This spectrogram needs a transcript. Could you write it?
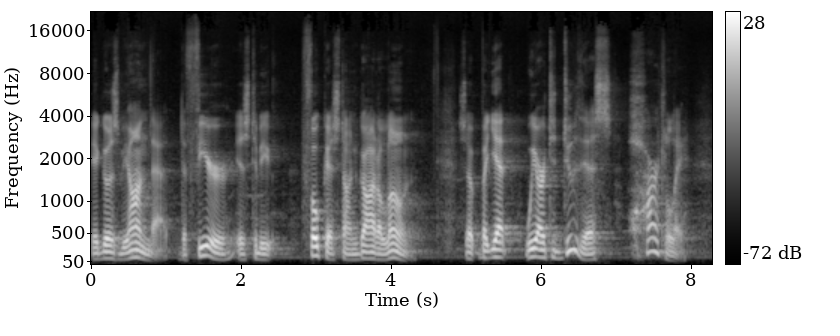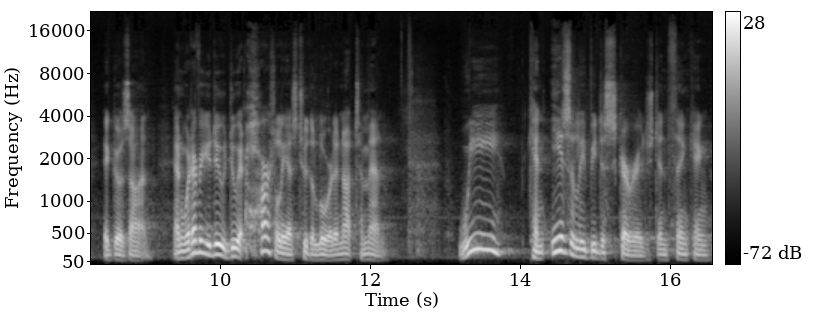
it goes beyond that. The fear is to be focused on God alone. So, but yet we are to do this heartily, it goes on. And whatever you do, do it heartily as to the Lord and not to men. We can easily be discouraged in thinking,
